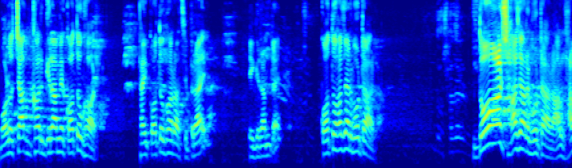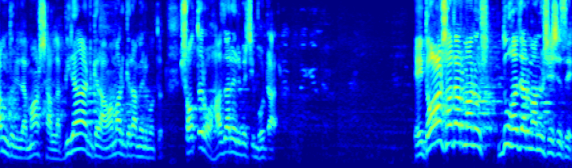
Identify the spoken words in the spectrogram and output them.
বড় চাঁদঘর গ্রামে কত ঘর? ভাই, কত ঘর আছে প্রায় এই গ্রামটায়? কত হাজার ভোটার? দশ হাজার ভোটার, আলহামদুলিল্লাহ মাশাল্লাহ বিরাট গ্রাম, আমার গ্রামের মতো সতেরো হাজারের বেশি ভোটার। এই দশ হাজার মানুষ, দু হাজার মানুষ এসেছে,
